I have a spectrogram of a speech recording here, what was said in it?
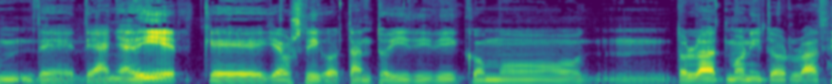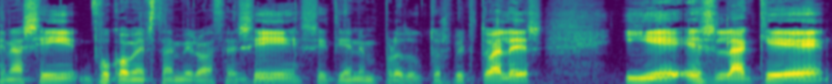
de, añadir, que ya os digo, tanto EDD como mm, Download Monitor lo hacen así, WooCommerce también lo hace así, si tienen productos virtuales, y es la que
